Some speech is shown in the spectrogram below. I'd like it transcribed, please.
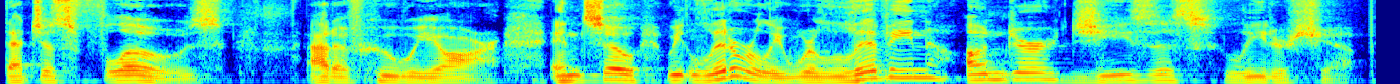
that just flows out of who we are. And so we literally, we're living under Jesus' leadership.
